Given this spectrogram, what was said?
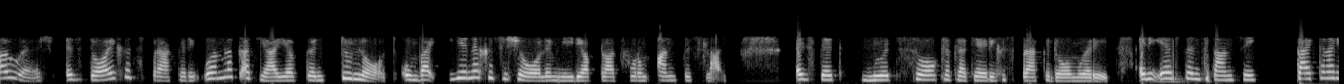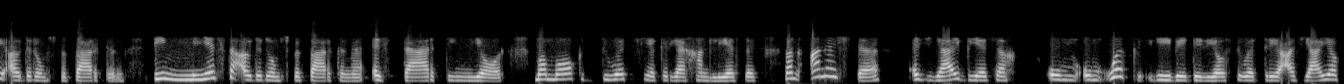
ouers is daai gesprekke die oomblik as jy jou kind toelaat om by enige sosiale media platform aan te sluit. is dit noodsaaklik dat jy hierdie gesprekke daaroor het. In die eerste instansie kyk na die ouderdomsbeperking. Die meeste ouderdomsbeperkings is 13 jaar, maar maak doodseker jy gaan lees dit, want anderste is jy besig om om ook jy weet die reëls te oortree as jy jou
